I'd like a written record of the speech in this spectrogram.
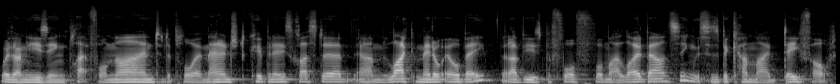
whether I'm using Platform 9 to deploy a managed Kubernetes cluster, um, like MetalLB that I've used before for my load balancing, this has become my default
